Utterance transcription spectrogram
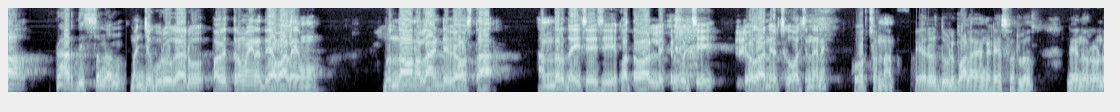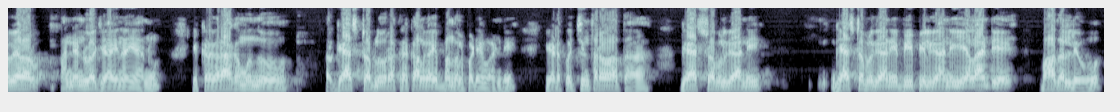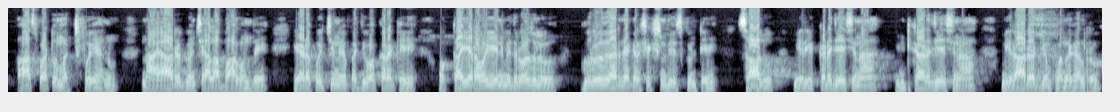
ప్రార్థిస్తున్నాను. మంచి గురువు గారు పవిత్రమైన దేవాలయం బృందావనం లాంటి వ్యవస్థ. అందరూ దయచేసి కొత్త వాళ్ళు ఇక్కడికి వచ్చి యోగా నేర్చుకోవాల్సిందని కోరుచున్నాను. పేరు ధూళిపాల వెంకటేశ్వర్లు. నేను రెండు వేల పన్నెండులో జాయిన్ అయ్యాను. ఇక్కడికి రాకముందు గ్యాస్ ట్రబుల్ రకరకాలుగా ఇబ్బందులు పడేవాడిని. ఇక్కడికి వచ్చిన తర్వాత గ్యాస్ ట్రబుల్ కానీ గ్యాస్ ట్రబుల్ కానీ బీపీలు కానీ ఎలాంటి బాధలు లేవు. హాస్పిటల్ మర్చిపోయాను. నా ఆరోగ్యం చాలా బాగుంది. ఇక్కడికి వచ్చిన ప్రతి ఒక్కరికి ఒక్క ఇరవై ఎనిమిది రోజులు గురువు గారి దగ్గర శిక్షణ తీసుకుంటే చాలు. మీరు ఎక్కడ చేసినా ఇంటికాడ చేసినా మీరు ఆరోగ్యం పొందగలరు.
